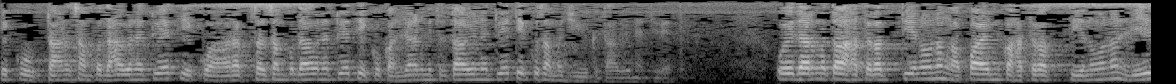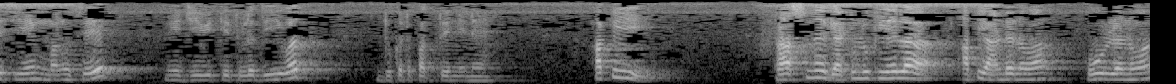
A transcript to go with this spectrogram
එක්ක උත්තාන සම්පදාව නැතුව ඇති එක්ක ආරක්ෂා සම්පදාව නැතුව ඇති එක්ක කල්යාණ මිත්‍රතාවය නැතුව ඇති එක්ක සමජීවිකතාවය නැතුව ඇති. ওই ධර්මතා හතරක් තියෙනවා නම් අපායමුක හතරක් තියෙනවා නම් ලේසියෙන් මිනිස්සේ මේ ජීවිතය තුලදීවත් දුකටපත් වෙන්නේ නැහැ. අපි ප්‍රශ්න ගැටලු කියලා අපි අඬනවා, හූල්ලනවා.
